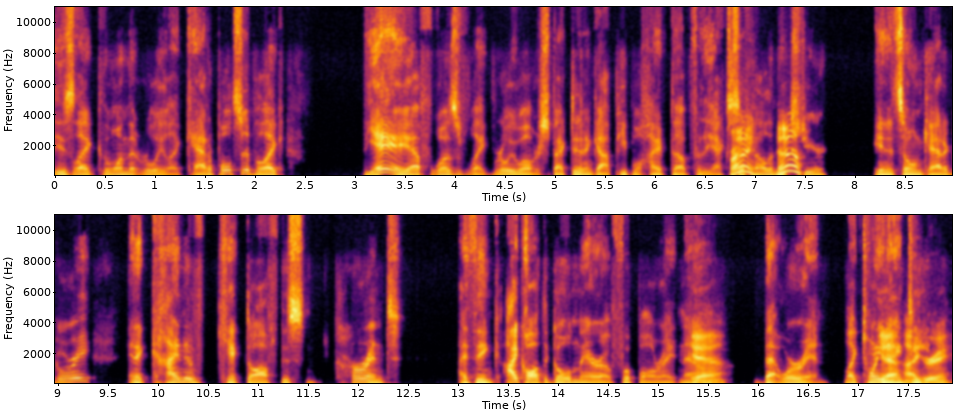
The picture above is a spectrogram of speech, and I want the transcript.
is like the one that really like catapults it, but like the AAF was like really well respected and got people hyped up for the XFL the yeah. next year in its own category. And it kind of kicked off this current, I think I call it the golden era of football right now yeah, that we're in. Like yeah, 2019 I agree.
